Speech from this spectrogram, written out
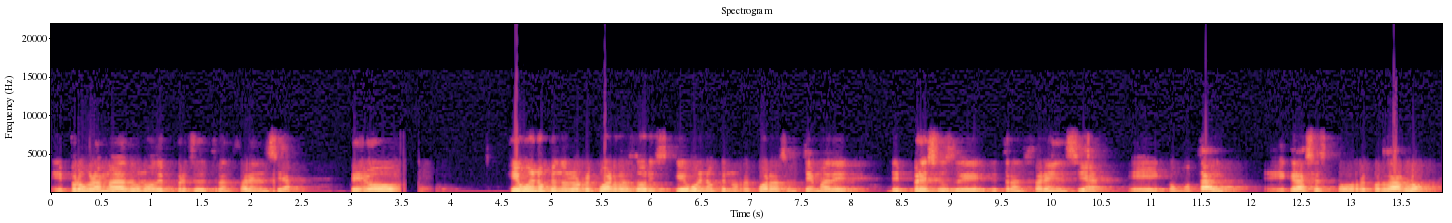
eh, programado uno de precios de transferencia, pero qué bueno que nos lo recuerdas, Doris. Qué bueno que nos recuerdas el tema de, precios de, transferencia eh, como tal. gracias por recordarlo.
